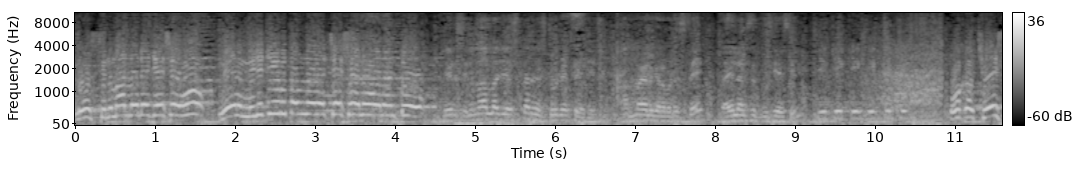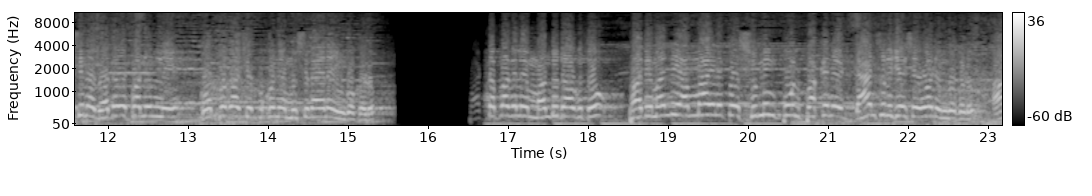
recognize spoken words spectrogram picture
నువ్వు సినిమాల్లోనే చేసావు నేను నిజ జీవితంలోనే చేశాను అని అంటూ. మీరు సినిమాల్లో చేస్తారు నేను స్టూడెంట్స్ ఏంటి అమ్మాయిలు కనబడిస్తే సైలెన్స్ తీసేసి. ఒక చేసిన వెదవ పనుల్ని గొప్పగా చెప్పుకునే ముసలాయన ఇంకొకడు. పట్టపగలే మందు తాగుతూ పది మంది అమ్మాయిలతో స్విమ్మింగ్ పూల్ పక్కనే డాన్సులు చేసేవాడు ఇంకొకడు. ఆ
